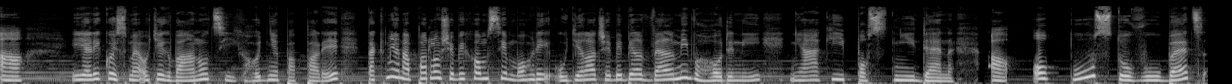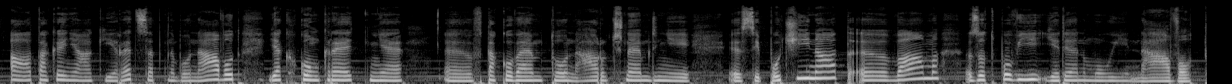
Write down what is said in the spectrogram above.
A Jelikož jsme o těch Vánocích hodně papali, tak mě napadlo, že bychom si mohli udělat, že by byl velmi vhodný nějaký postní den. A o půstu vůbec a také nějaký recept nebo návod, jak konkrétně eh, v takovémto náročném dni eh, si počínat, eh, vám zodpoví jeden můj návod.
